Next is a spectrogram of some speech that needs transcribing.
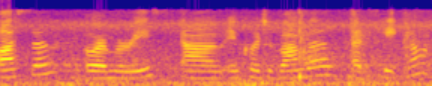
Met or Maurice um, in Cochabamba at a skate comp.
